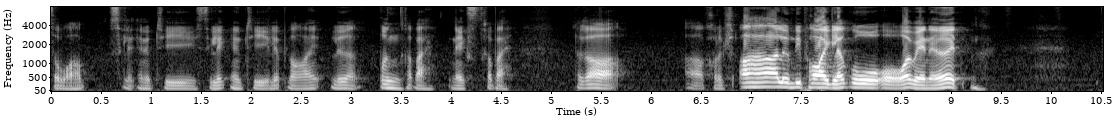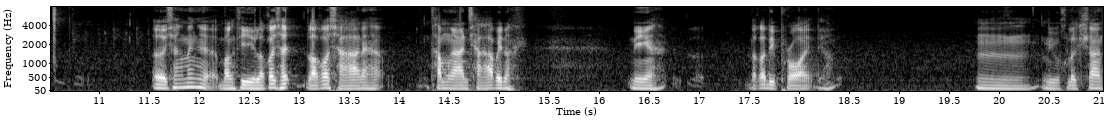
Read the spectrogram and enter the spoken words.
swap select NFT select NFT เรียบร้อย เลือกปึ้งเข้าไป next เข้าไป แล้วก็เอ่อ collection อ่าลืม deploy อีกแล้วกู โอ้ยเวนเอ้ย เออช่างแม่งเหอะบางทีเราก็ใช้เราก็ช้านะครับทำงานช้าไปหน่อย นี่ไงแล้วก็ deploy เดี๋ยวอืม new collection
